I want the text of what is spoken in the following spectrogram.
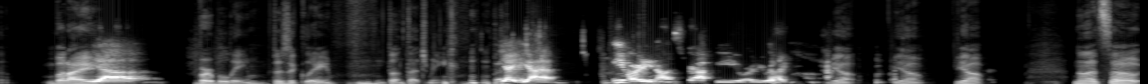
but I Yeah. verbally, physically, don't touch me. Yeah, yeah. You already know I'm scrappy. You already were like, mm. yeah, yeah, yeah. No, that's so.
